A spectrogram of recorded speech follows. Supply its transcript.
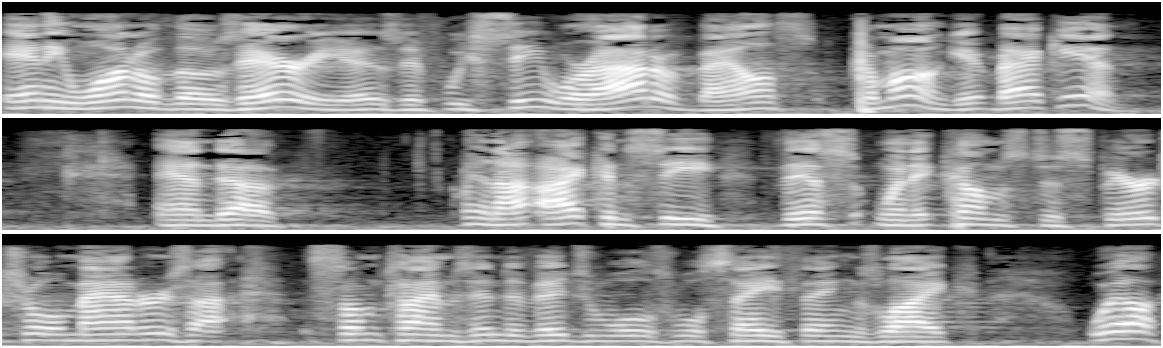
any one of those areas, if we see we're out of balance, come on, get back in. And, uh, and I, I, can see this when it comes to spiritual matters. I, sometimes individuals will say things like, well,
